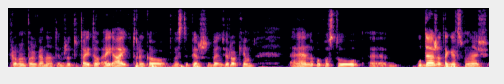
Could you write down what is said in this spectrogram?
Problem polega na tym, że tutaj to AI, którego 21 będzie rokiem, e, no po prostu e, uderza, tak jak wspomniałeś,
